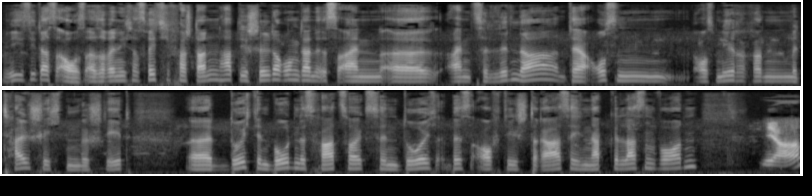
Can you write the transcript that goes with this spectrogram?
Wie sieht das aus? Also wenn ich das richtig verstanden habe, die Schilderung, dann ist ein, äh, ein Zylinder, der außen aus mehreren Metallschichten besteht, äh, durch den Boden des Fahrzeugs hindurch bis auf die Straße hinabgelassen worden. Ja.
